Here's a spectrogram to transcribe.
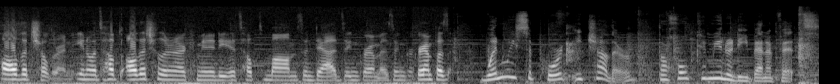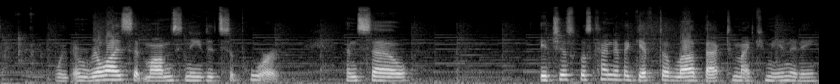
all the children. You know, it's helped all the children in our community. It's helped moms and dads and grandmas and grandpas. When we support each other, the whole community benefits. We realized that moms needed support. And so it just was kind of a gift of love back to my community.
